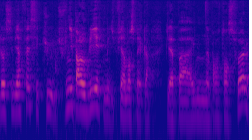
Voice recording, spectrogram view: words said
là où c'est bien fait, c'est que tu, tu finis par l'oublier. Mais finalement, ce mec-là, il a pas une importance folle.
